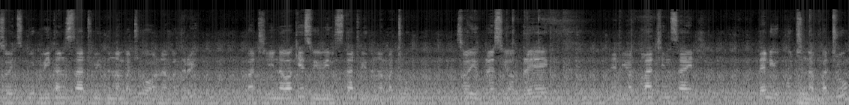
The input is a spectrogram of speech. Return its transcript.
So it's good we can start with number two or number three. But in our case we will start with number two. So you press your brake and your clutch inside. Then you put number two.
